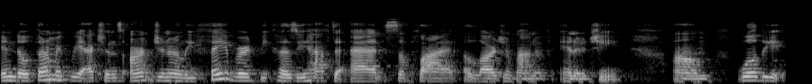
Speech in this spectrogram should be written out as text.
endothermic reactions aren't generally favored because you have to add, supply a large amount of energy. Um, will the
